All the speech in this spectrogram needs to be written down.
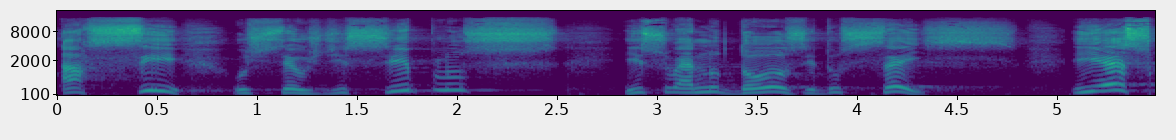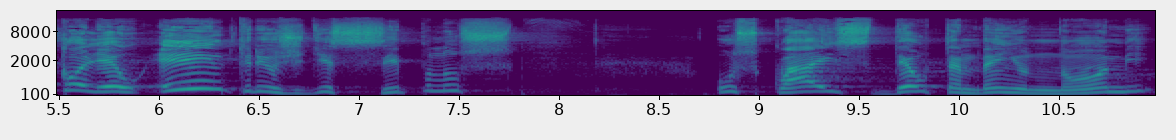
a si os seus discípulos, isso é no 12 do 6, e escolheu entre os discípulos, os quais deu também o nome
